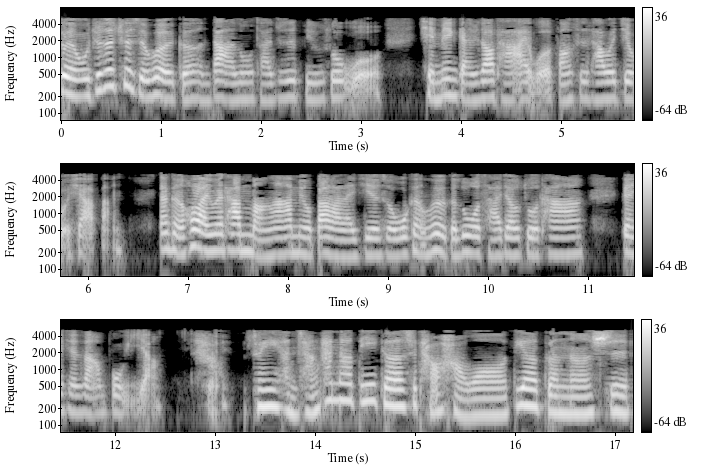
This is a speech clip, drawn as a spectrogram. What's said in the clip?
对，我觉得确实会有一个很大的落差，就是比如说我前面感觉到他爱我的方式，他会接我下班，但可能后来因为他忙啊，他没有办法来接的时候，我可能会有一个落差，叫做他跟以前长得不一样。对，所以很常看到第一个是讨好哦，第二个呢是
